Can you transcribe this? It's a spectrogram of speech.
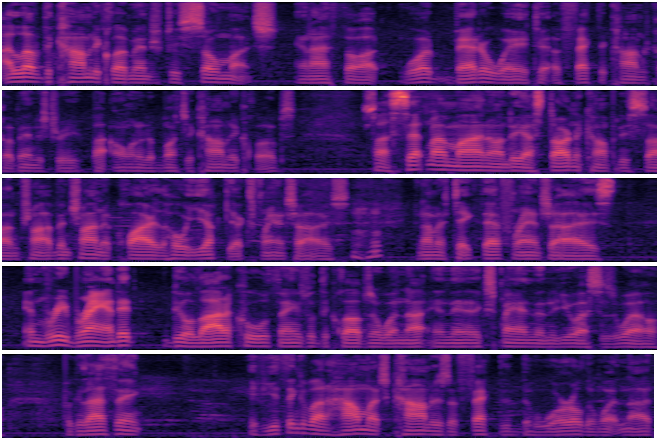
I love the comedy club industry so much, and I thought, what better way to affect the comedy club industry by owning a bunch of comedy clubs? So I set my mind on the. I started a company, so I'm trying. I've been trying to acquire the whole Yuk Yuk's franchise, and I'm going to take that franchise and rebrand it, do a lot of cool things with the clubs and whatnot, and then expand in the U.S. as well. Because I think if you think about how much comedy has affected the world and whatnot,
